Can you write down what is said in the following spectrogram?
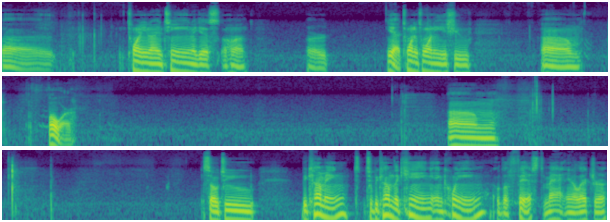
uh, 2019, I guess. Hold on, or yeah, 2020 issue um, four. Um, so to becoming to become the king and queen of the fist, Matt and Elektra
